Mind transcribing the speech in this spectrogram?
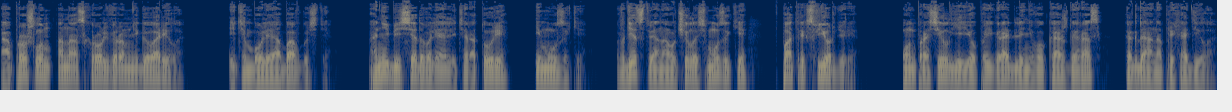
О прошлом она с Хрольвером не говорила, и тем более об Августе. Они беседовали о литературе и музыке. В детстве она училась музыке в Патриксфьордере. Он просил ее поиграть для него каждый раз, когда она приходила.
